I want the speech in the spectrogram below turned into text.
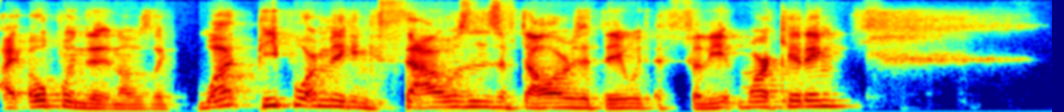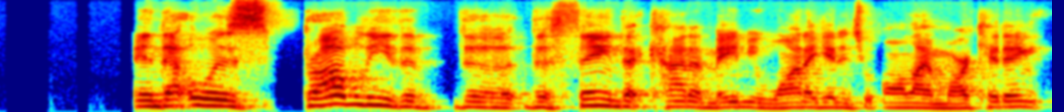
I opened it and I was like, what? People are making thousands of dollars a day with affiliate marketing and that was probably the the the thing that kind of made me want to get into online marketing.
